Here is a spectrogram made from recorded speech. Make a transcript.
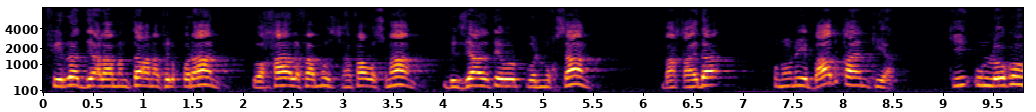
فی رد على من طعن فی القرآن وخالف مصطفى عثمان بزیادت والنقصان۔ باقاعدہ انہوں نے یہ باب قائم کیا کہ ان لوگوں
